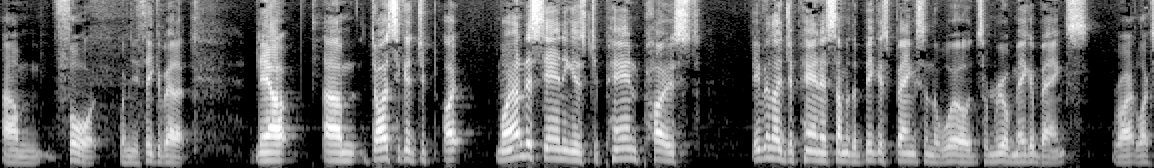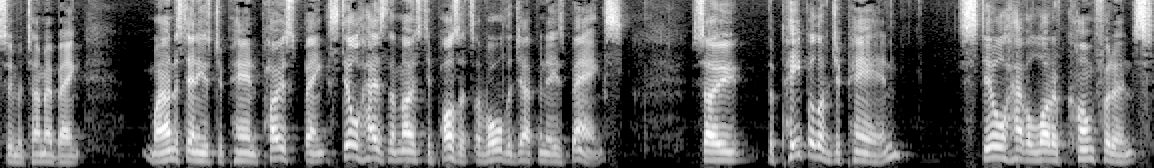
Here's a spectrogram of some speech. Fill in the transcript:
um, thought when you think about it. Now, um, Daisuke, I, my understanding is Japan Post, even though Japan has some of the biggest banks in the world, some real mega banks, right, like Sumitomo Bank, my understanding is Japan Post Bank still has the most deposits of all the Japanese banks. So the people of Japan still have a lot of confidence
